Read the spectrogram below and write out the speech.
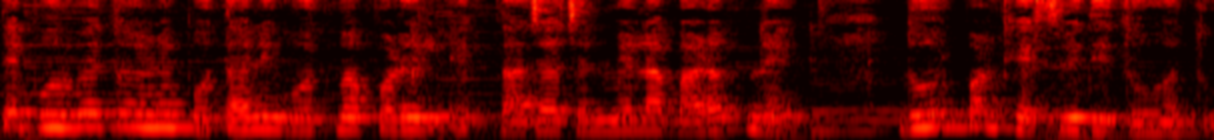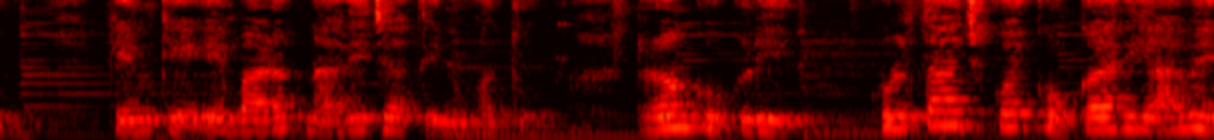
તે પૂર્વે તો એણે પોતાની ગોદમાં પડેલ એક તાજા જન્મેલા બાળકને દૂર પણ ખેંચવી દીધું હતું. કેમ કે એ બાળક નારી જાતિનું હતું. ટ્રંક ઉઘડી, ખુલતા જ કોઈ કોકારી આવે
